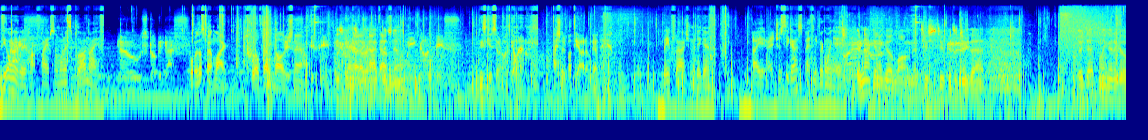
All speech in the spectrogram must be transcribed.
The only way to hot five someone is to pull out a knife. No stopping us. Boys, I spent like $12,000 now. These guys No, are like rapids 9,000. now. We got this. These kids don't know what's coming at them. I should have bought the auto, god dang it. They flash mid again. I, I just a guess. I think they're going A. They're not gonna go long, they're too stupid to do that. They're definitely gonna go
